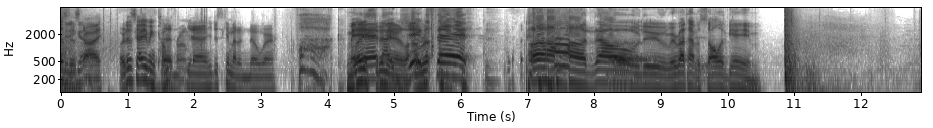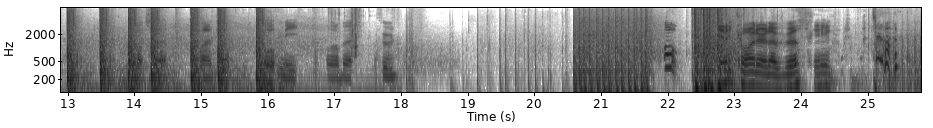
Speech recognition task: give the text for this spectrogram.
he this guy? Where did this guy even come Dead. from? Yeah, he just came out of nowhere. fuck, Why are you man, there? I I re- jinxed it. oh no, uh. dude. We're about to have a solid game. I'm upset. Fine, but Oh, I'm eat a little bit of food. Oh, Getting cornered of the thing.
